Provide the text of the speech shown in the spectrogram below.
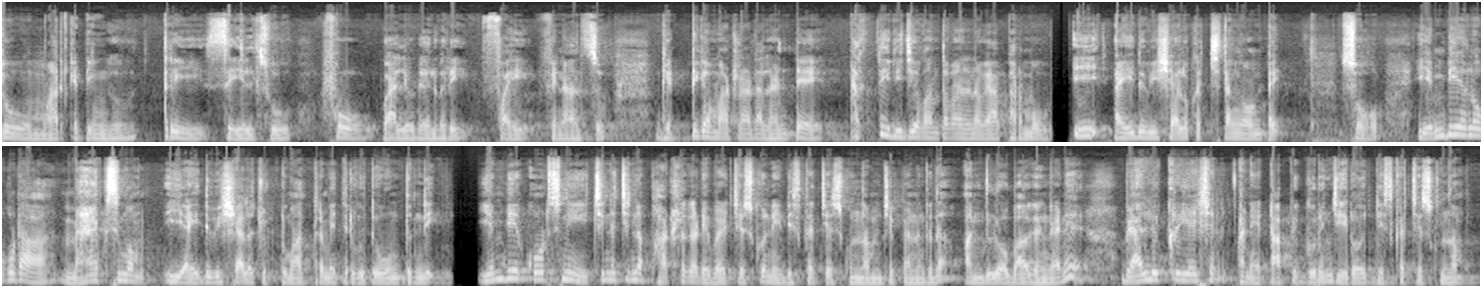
two marketing three sales four value delivery five finance గట్టిగా మాట్లాడాలంటే ప్రతి విజయవంతమైన వ్యాపారము ఈ ఐదు విషయాలు ఖచ్చితంగా ఉంటాయి. సో ఎంబీఏలో కూడా మ్యాక్సిమం ఈ ఐదు విషయాల చుట్టూ మాత్రమే తిరుగుతూ ఉంటుంది. ఎంబీఏ కోర్స్ని చిన్న చిన్న పార్ట్లుగా డివైడ్ చేసుకొని డిస్కస్ చేసుకుందామని చెప్పాను కదా. అందులో భాగంగానే వాల్యూ క్రియేషన్ అనే టాపిక్ గురించి ఈరోజు డిస్కస్ చేసుకుందాం.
